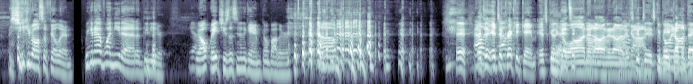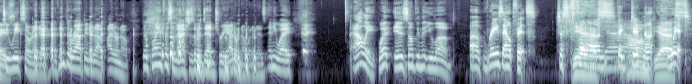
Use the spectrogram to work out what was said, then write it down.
she could also fill in. We can have Juanita at a we need her. Yeah. Oh wait, she's listening to the game. Don't bother her. Um, Hey, it's a, it's a cricket game. It's going to It's go a- on and on and oh, on. my It's God. going to, it's going to be a going couple on days. for two weeks already. I think they're wrapping it up. I don't know. They're playing for some ashes of a dead tree. I don't know what it is. Anyway, Ali, what is something that you loved? Uh, Ray's outfits Just Yes. full on. They did Oh, not yes. quit.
